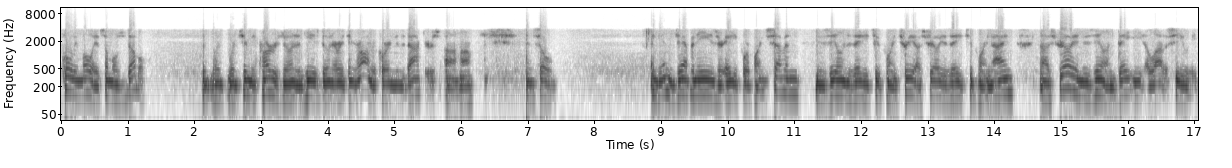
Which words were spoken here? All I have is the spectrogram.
Holy moly, it's almost double what, what Jimmy Carter's doing, and he's doing everything wrong according to the doctors. Uh huh. And so, again, the Japanese are 84.7, New Zealand is 82.3, Australia is 82.9. Now, Australia and New Zealand, they eat a lot of seaweed.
